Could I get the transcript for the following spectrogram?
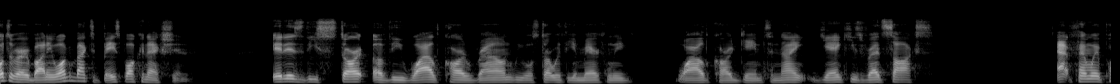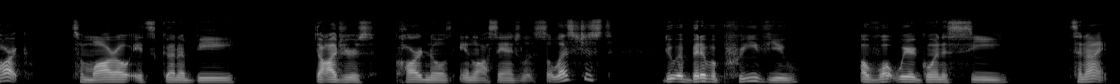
What's up, everybody? Welcome back to Baseball Connection. It is the start of the wild card round. We will start with the American League wild card game tonight. Yankees Red Sox at Fenway Park. Tomorrow it's gonna be Dodgers Cardinals in Los Angeles. So let's just do a bit of a preview of what we're going to see tonight.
